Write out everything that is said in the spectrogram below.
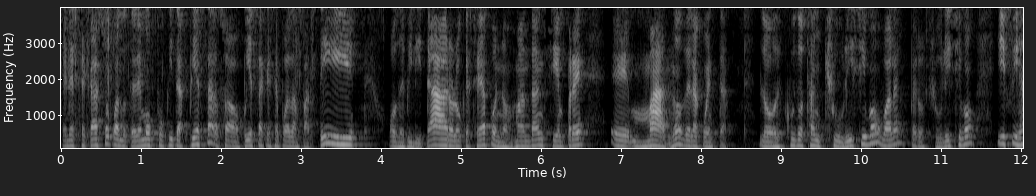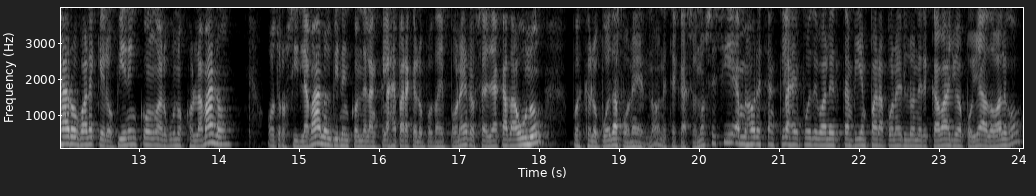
En este caso, cuando tenemos poquitas piezas, o sea, o piezas que se puedan partir o debilitar o lo que sea, pues nos mandan siempre eh, más, ¿no? De la cuenta. Los escudos están chulísimos, ¿vale? Pero chulísimos. Y fijaros, ¿vale? Que los vienen con algunos con la mano, otros sin la mano y vienen con el anclaje para que lo podáis poner. O sea, ya cada uno, pues que lo pueda poner, ¿no? En este caso. No sé si a lo mejor este anclaje puede valer también para ponerlo en el caballo apoyado o algo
